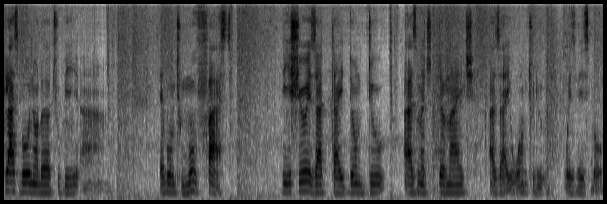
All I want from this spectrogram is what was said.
glass bow in order to be uh, able to move fast. The issue is that I don't do as much damage as I want to do with this bow.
